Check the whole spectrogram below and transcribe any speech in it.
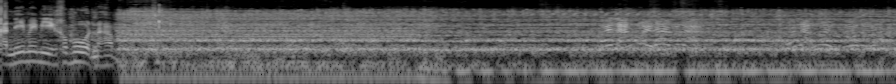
คันนี้ไม่มีข้าวโพดนะครับถอยหลังหน่อยได้ไหมล่ะถอยหลังหน่อยถอยหลัง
